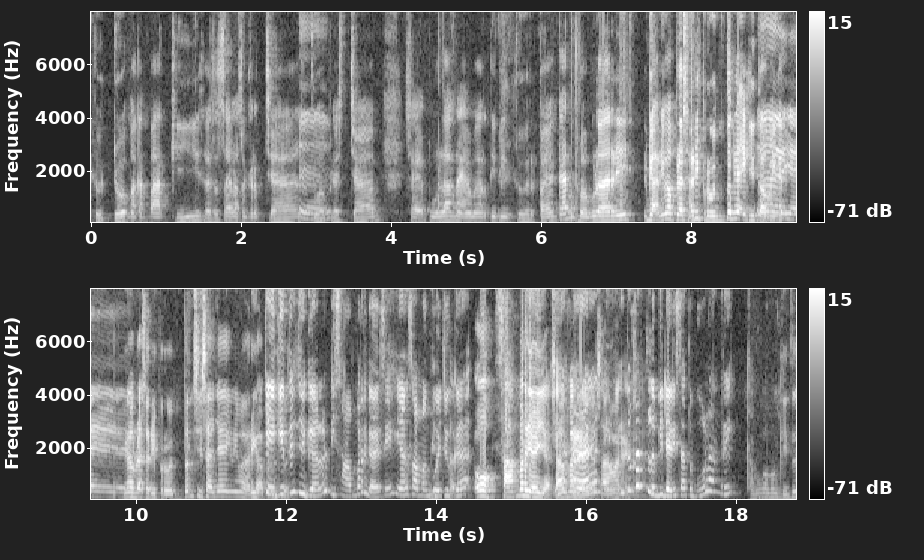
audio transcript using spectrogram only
duduk makan pagi saya selesai langsung kerja 12 jam saya pulang naik MRT tidur bayangkan 20 hari enggak 15 hari beruntun kayak gitu aku Ah, inget iya, iya, iya. 15 hari beruntun sisanya yang 5 hari enggak Kayak gitu juga lo di summer gak sih? Yang sama gue juga. oh summer ya iya summer Iya ya, kan? ya summer Itu ya. kan lebih dari satu bulan, Rick. kamu ngomong gitu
